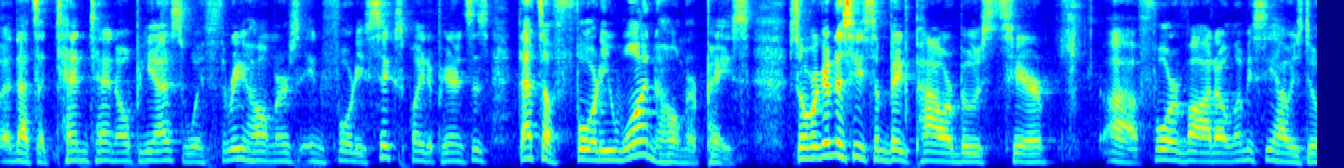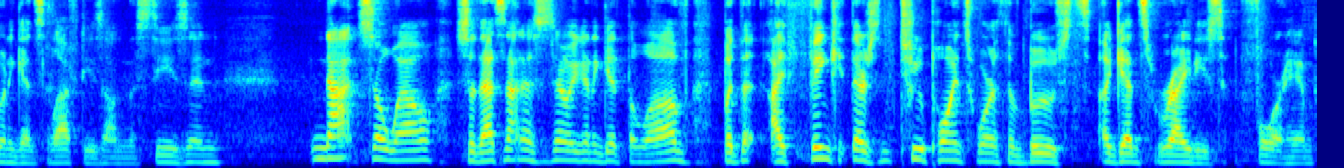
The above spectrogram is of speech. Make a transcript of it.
Uh, that's a 1010 OPS with three homers in 46 plate appearances. That's a 41 homer pace. So we're going to see some big power boosts here uh, for Votto. Let me see how he's doing against lefties on the season not so well, so that's not necessarily going to get the love. But the, I think there's two points worth of boosts against righties for him,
